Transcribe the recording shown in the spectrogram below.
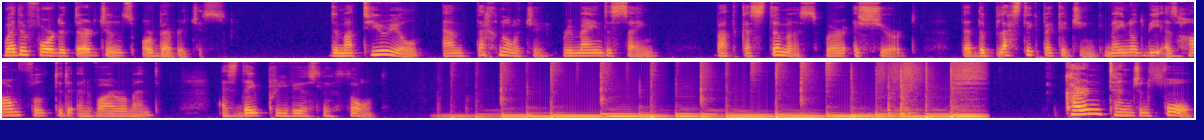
whether for detergents or beverages. The material and technology remain the same, but customers were assured that the plastic packaging may not be as harmful to the environment as they previously thought. Current tension 4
